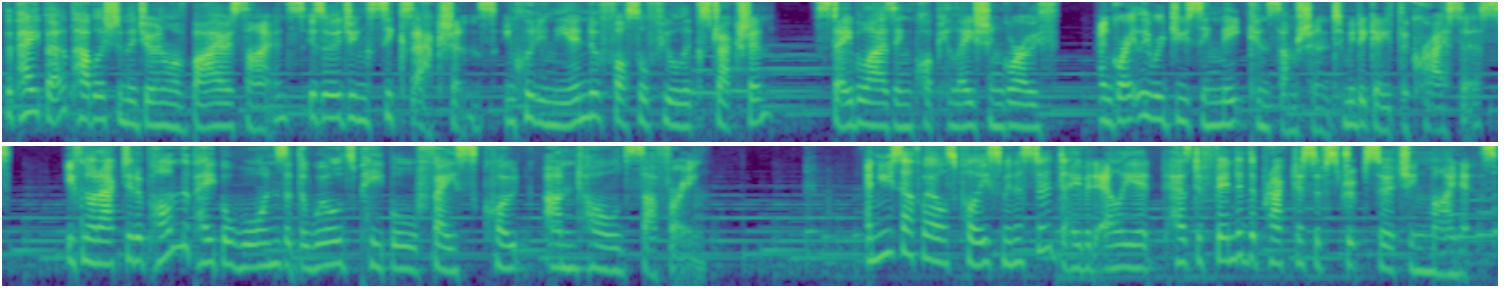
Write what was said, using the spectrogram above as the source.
The paper, published in the Journal of Bioscience, is urging six actions, including the end of fossil fuel extraction, stabilising population growth, and greatly reducing meat consumption to mitigate the crisis. If not acted upon, the paper warns that the world's people face, quote, untold suffering. A New South Wales Police Minister, David Elliott, has defended the practice of strip searching minors,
